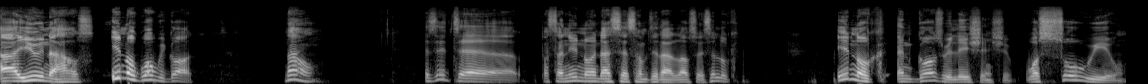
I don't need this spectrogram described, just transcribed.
Are you in the house? Enoch walk with God. Now, is it uh, Pastor Nino that says something that I love? So he said, look, Enoch and God's relationship was so real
